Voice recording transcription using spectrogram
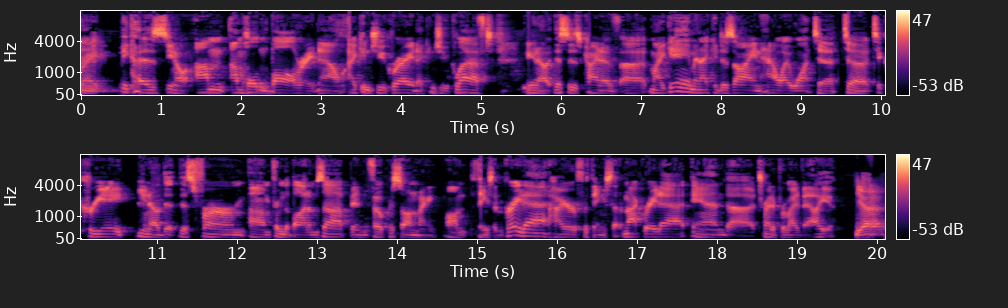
right? Mm. Because you know I'm I'm holding the ball right now. I can juke right, I can juke left. You know, this is kind of uh, my game, and I can design how I want to to to create you know th- this firm um, from the bottoms up and focus on my on things I'm great at, hire for things that I'm not great at, and uh, try to provide value. Yeah,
